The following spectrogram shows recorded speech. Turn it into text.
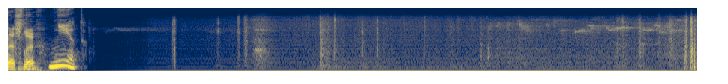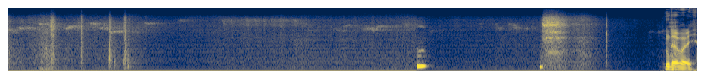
Нашла? Нет. Давай.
